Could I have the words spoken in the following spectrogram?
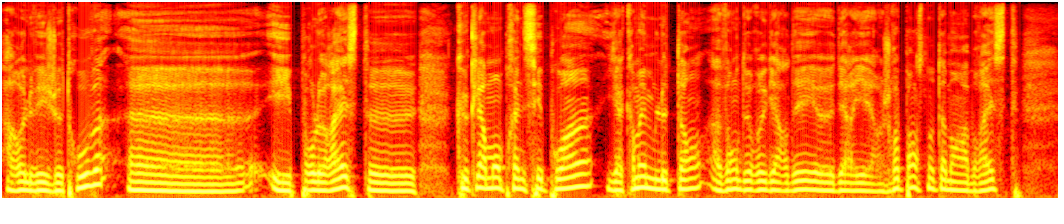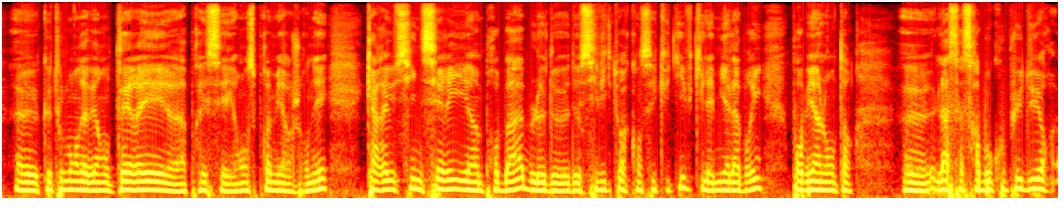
à relever, je trouve. Euh, et pour le reste, euh, que Clermont prenne ses points, il y a quand même le temps avant de regarder euh, derrière. Je repense notamment à Brest. que tout le monde avait enterré après ses 11 premières journées, qui a réussi une série improbable de, de six victoires consécutives qu'il a mis à l'abri pour bien longtemps. là, ça sera beaucoup plus dur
